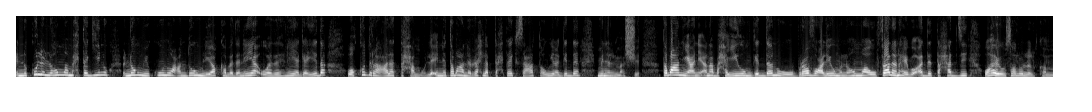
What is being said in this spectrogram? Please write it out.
إن كل اللي هم محتاجينه إنهم يكونوا عندهم لياقة بدنية وذهنية جيدة وقدرة على التحمل لأن طبعا الرحلة بتحتاج ساعات طويلة جدا من المشي. طبعا يعني أنا بحييهم جدا وبرافو عليهم إن هم وفعلا هيبقوا قد التحدي وهيوصلوا للقمة.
